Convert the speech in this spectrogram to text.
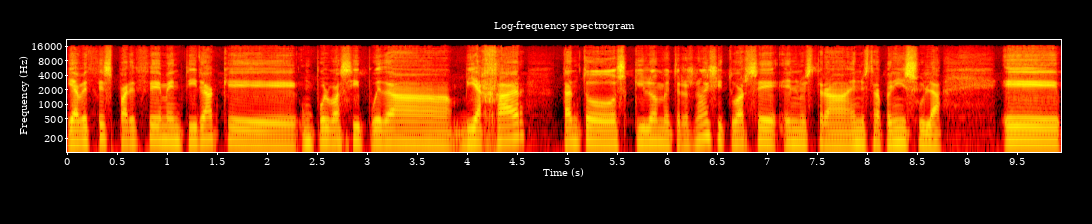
Y a veces parece mentira que un polvo así pueda viajar tantos kilómetros ¿no? y situarse en nuestra, en nuestra península. Eh,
